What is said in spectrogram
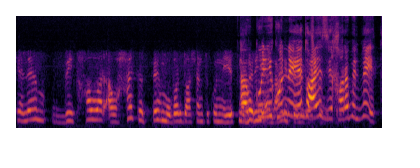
كلام بيتحور أو حسب فهمه برضو عشان تكون نيتنا أو يكون معاك يكون نيته عايز. يخرب البيت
